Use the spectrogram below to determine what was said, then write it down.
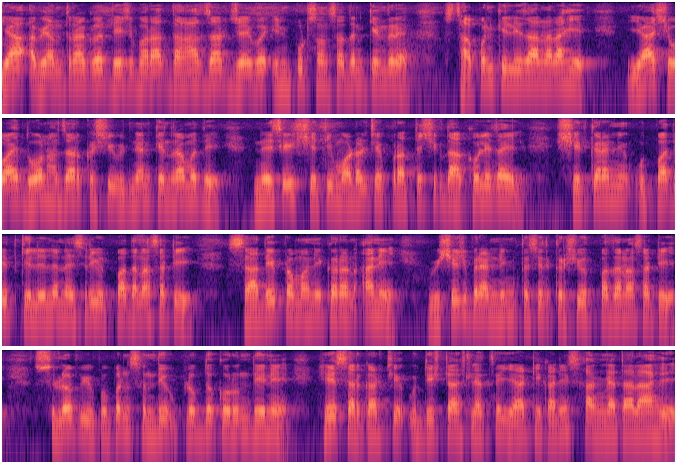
या अभियांतर्गत देशभरात दहा हजार जैव इनपुट संसाधन केंद्रे स्थापन केली जाणार आहेत. याशिवाय दोन हजार कृषी विज्ञान केंद्रामध्ये नैसर्गिक शेती मॉडेलचे प्रात्यक्षिक दाखवले जाईल. शेतकऱ्यांनी उत्पादित केलेल्या नैसर्गिक उत्पादनासाठी साधे प्रमाणीकरण आणि विशेष ब्रँडिंग तसेच कृषी उत्पादनासाठी सुलभ विपणन संधी उपलब्ध करून देणे हे सरकारचे उद्दिष्ट असल्याचं या ठिकाणी सांगण्यात आलं आहे.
